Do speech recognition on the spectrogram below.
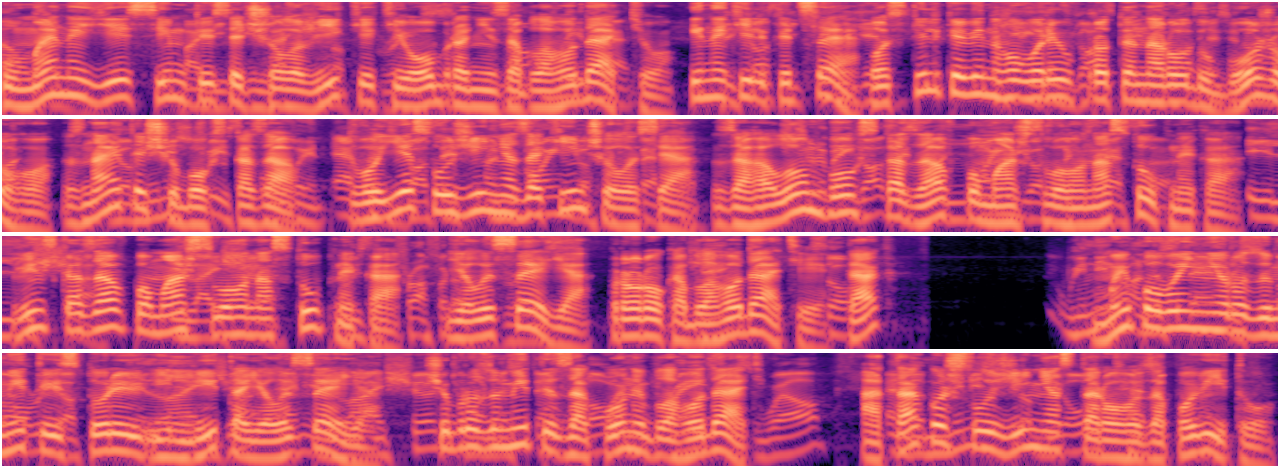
У мене є сім тисяч чоловік, які обрані за благодаттю. І не тільки це, оскільки він говорив проти народу Божого, знаєте, що Бог сказав? Твоє служіння закінчилося. Загалом Бог сказав, помаж свого наступника. Він сказав, помаж свого наступника Єлисея, пророка благодаті. Так? Ми повинні розуміти історію Іллі та Єлисея, щоб розуміти закони благодать, а також служіння старого заповіту.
